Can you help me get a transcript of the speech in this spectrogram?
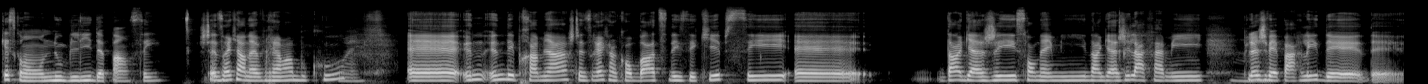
Qu'est-ce qu'on oublie de penser? Je te dirais qu'il y en a vraiment beaucoup. Ouais. Euh, une, une des premières, je te dirais, quand on bâtit des équipes, c'est euh, d'engager son ami, d'engager la famille. Puis là, je vais parler de, de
